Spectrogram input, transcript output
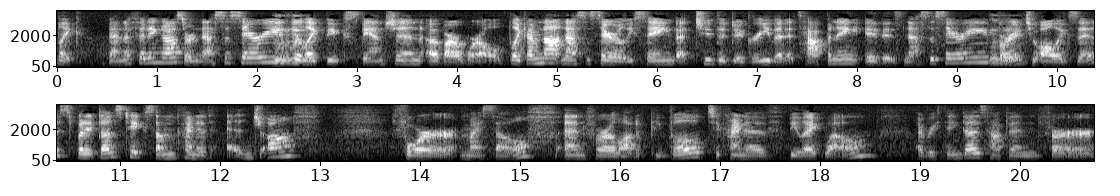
like benefiting us or necessary for Mhm. like the expansion of our world. Like I'm not necessarily saying that to the degree that it's happening it is necessary for Mhm. it to all exist, but it does take some kind of edge off for myself and for a lot of people to kind of be like, well, everything does happen for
